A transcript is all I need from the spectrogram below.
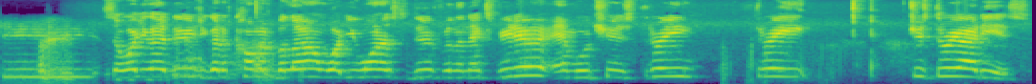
shit. so what you gotta do is you gotta comment below on what you want us to do for the next video, and we'll choose three, three, choose three ideas.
